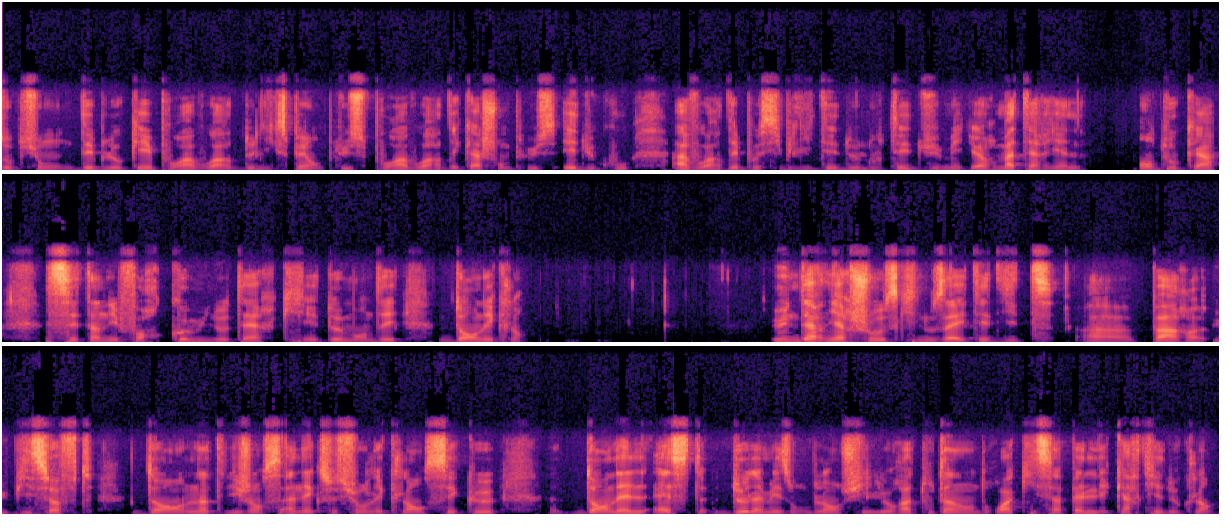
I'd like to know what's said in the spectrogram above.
options débloquées, pour avoir de l'XP en plus, pour avoir des caches en plus et du coup avoir des possibilités de looter du meilleur matériel. En tout cas, c'est un effort communautaire qui est demandé dans les clans. Une dernière chose qui nous a été dite euh, par Ubisoft dans l'intelligence annexe sur les clans, c'est que dans l'aile est de la Maison Blanche, il y aura tout un endroit qui s'appelle les quartiers de clans.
